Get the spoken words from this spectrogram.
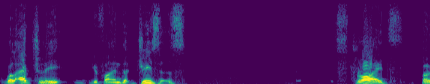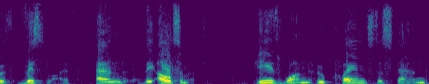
well, actually, you find that Jesus strides both this life and the ultimate. He is one who claims to stand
